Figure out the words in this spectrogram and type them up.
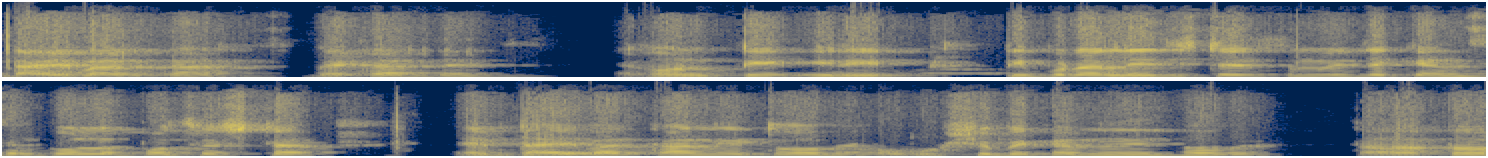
ড্রাইভার কার বেকারদের। এখন ত্রিপুরা লেজিস্লেশন যে ক্যান্সেল করল প্রচেষ্টা এর ড্রাইভার কার নিতে হবে? অবশ্যই বেকার নিতে হবে। তারা তো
